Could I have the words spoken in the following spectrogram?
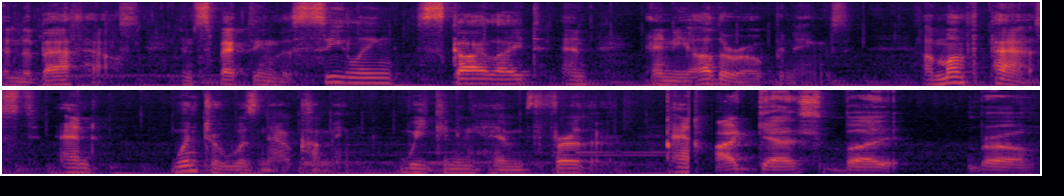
in the bathhouse, inspecting the ceiling, skylight, and any other openings. A month passed, and winter was now coming, weakening him further. And I guess, but bro,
